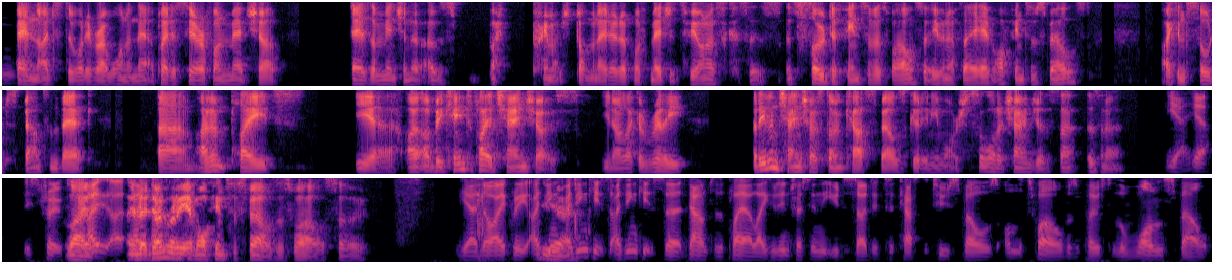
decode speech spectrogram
Mm. and I just did whatever I want in that. I played a Seraphon matchup. As I mentioned, I was I pretty much dominated it with Magic to be honest, because it's it's so defensive as well. So even if they have offensive spells, I can still just bounce them back. Um, I haven't played. Yeah, I, I'd be keen to play a change host. You know, like a really, but even change hosts don't cast spells good anymore. It's just a lot of changes, that isn't it? yeah, yeah, it's true. Like, I, I, And I- they don't I- really have offensive spells as well. So Yeah, no, I agree. I think Yeah. I think it's I think it's uh, down to the player. Like it was interesting that you decided to cast the two spells on the twelve as opposed to the one spell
